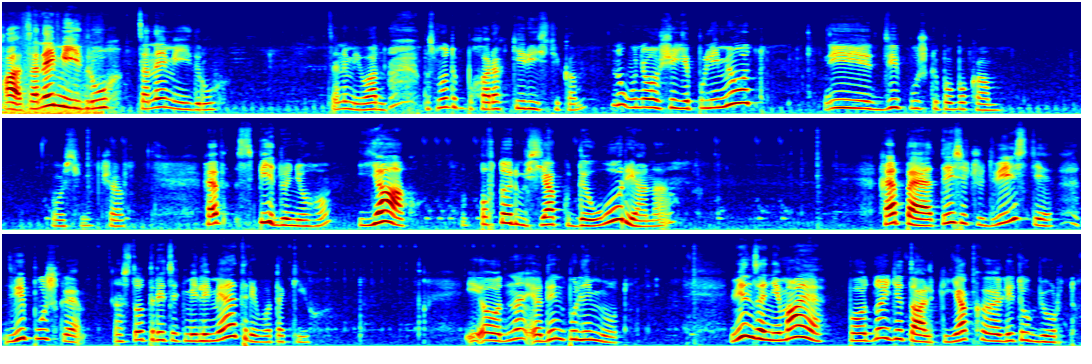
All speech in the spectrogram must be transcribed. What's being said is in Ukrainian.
А, це не мій друг. Це не мій друг. Це не мій, ладно. Посмотрим по характеристикам. Ну, у нього ще є пулемет і дві пушки по бокам. Ось він, Хеп спід у нього. Як, повторюсь, як у Деоріана. ХП 1200, дві пушки 130 мм, отаких. І одна, один пулемет. Він займає по одній детальці, як е, Little Bird.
